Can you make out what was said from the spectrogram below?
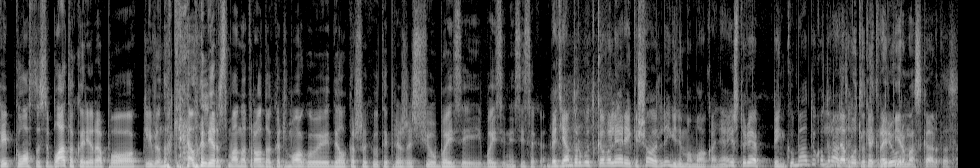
kaip klostosi Blato karjera po Klyvino Cavaliers, man atrodo, kad žmogui dėl kažkokių tai priežasčių baisiai, baisiai nesiseka. Bet jam turbūt Cavalieriai iki šiol atlyginimą moka, ne? Jis turėjo penkių metų kontraktą. Nebūtų tikrai pirmas kartas.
